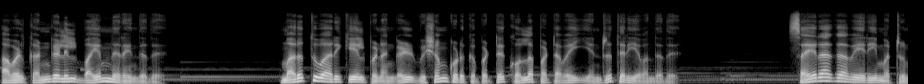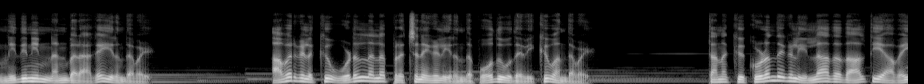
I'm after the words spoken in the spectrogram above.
அவள் கண்களில் பயம் நிறைந்தது. மருத்துவ அறிக்கையில் பிணங்கள் விஷம் கொடுக்கப்பட்டு கொல்லப்பட்டவை என்று தெரிய வந்தது சைரா காவேரி மற்றும் நிதினின் நண்பராக இருந்தவள். அவர்களுக்கு உடல்நல பிரச்சனைகள் இருந்தபோது உதவிக்கு வந்தவள். தனக்கு குழந்தைகள் இல்லாததால் தியாவை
